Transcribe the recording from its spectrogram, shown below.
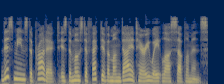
This means the product is the most effective among dietary weight loss supplements.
